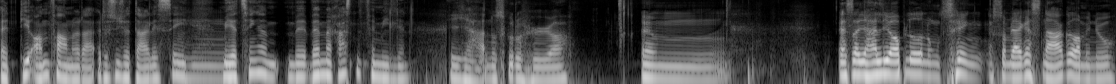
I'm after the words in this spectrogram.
at de omfavner dig, og det synes jeg er dejligt at se. Mm. Men jeg tænker, med, hvad med resten af familien? Ja, nu skal du høre. Øhm, altså, jeg har lige oplevet nogle ting, som jeg ikke har snakket om endnu.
